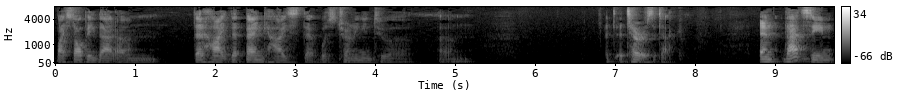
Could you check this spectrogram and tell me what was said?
by stopping that um that high that bank heist that was turning into a um, a, a terrorist attack, and that scene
